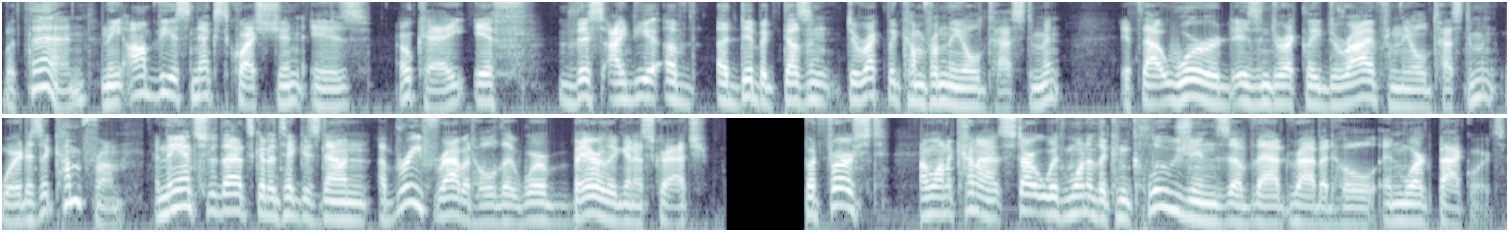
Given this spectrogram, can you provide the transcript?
But then, the obvious next question is okay, if this idea of a Dybbuk doesn't directly come from the Old Testament, if that word isn't directly derived from the Old Testament, where does it come from? And the answer to that's going to take us down a brief rabbit hole that we're barely going to scratch. But first, I want to kind of start with one of the conclusions of that rabbit hole and work backwards.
